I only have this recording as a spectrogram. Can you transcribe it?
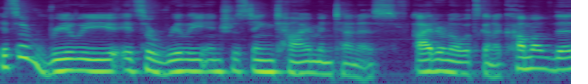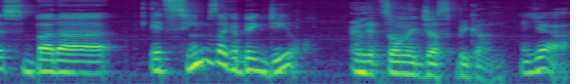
It's a really it's a really interesting time in tennis. I don't know what's going to come of this, but uh it seems like a big deal. And it's only just begun. Yeah.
